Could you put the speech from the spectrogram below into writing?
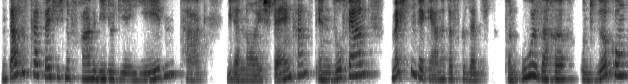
Und das ist tatsächlich eine Frage, die du dir jeden Tag wieder neu stellen kannst. Insofern möchten wir gerne das Gesetz von Ursache und Wirkung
